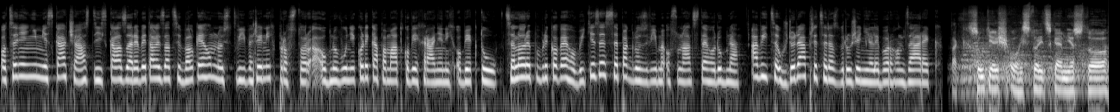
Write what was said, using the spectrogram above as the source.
Ocenění městská část získala za revitalizaci velkého množství veřejných prostor a obnovu několika památkově chráněných objektů. Celorepublikového vítěze se pak dozvíme 18. dubna. A více už dodá předseda Združení Libor Honzárek. Tak soutěž o historické město to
